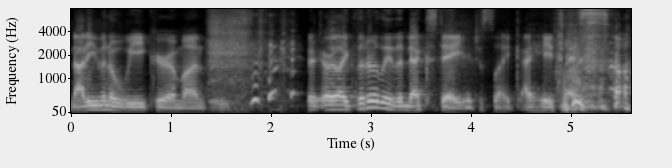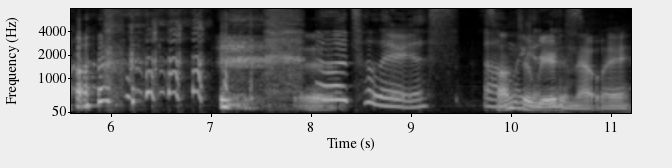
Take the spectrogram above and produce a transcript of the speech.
not even a week or a month, or like literally the next day, you're just like, I hate this song. Oh, that's hilarious. Oh, Songs are weird in that way.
